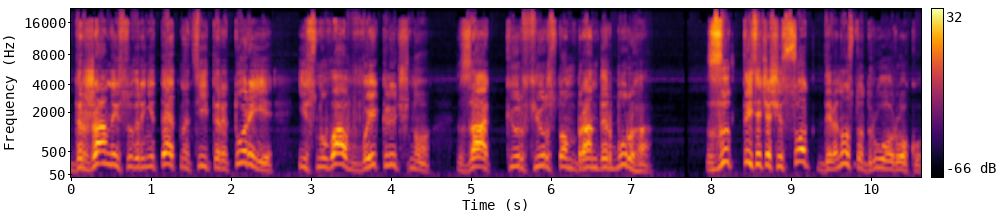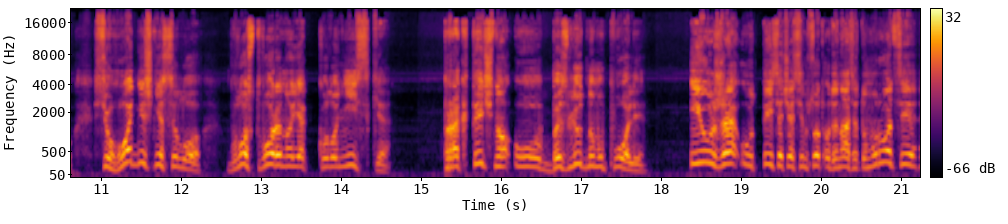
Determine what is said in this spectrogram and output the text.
державний суверенітет на цій території існував виключно за кюрфюрстом Брандербурга. З 1692 року сьогоднішнє село було створено як колонійське, практично у безлюдному полі. І уже у 1711 році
